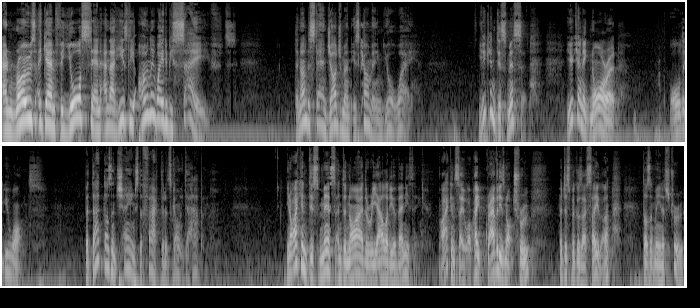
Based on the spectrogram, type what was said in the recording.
and rose again for your sin, and that He's the only way to be saved, then understand judgment is coming your way. You can dismiss it, you can ignore it all that you want, but that doesn't change the fact that it's going to happen. You know, I can dismiss and deny the reality of anything. I can say, well, hey, gravity's not true, but just because I say that doesn't mean it's true.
